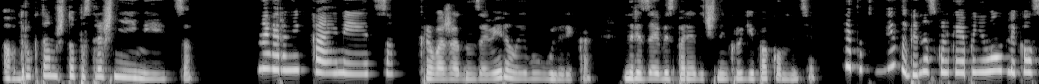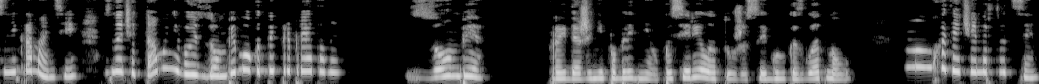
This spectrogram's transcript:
А вдруг там что пострашнее имеется?» «Наверняка имеется», — кровожадно заверила его Ульрика, нарезая беспорядочные круги по комнате. Этот Виллоби, насколько я поняла, увлекался некромантией. Значит, там у него и зомби могут быть припрятаны. Зомби? Фрей даже не побледнел, посерел от ужаса и гулко сглотнул. Ну, ходячие мертвецы,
